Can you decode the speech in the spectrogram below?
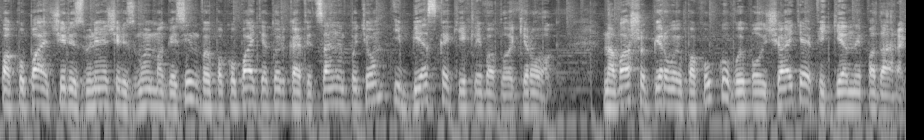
Покупая через меня, через мой магазин, вы покупаете только официальным путем и без каких-либо блокировок. На вашу первую покупку вы получаете офигенный подарок.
